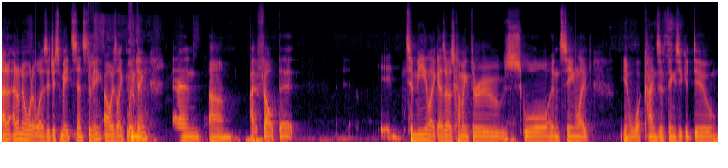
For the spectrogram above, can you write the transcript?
I don't, I don't know what it was. It just made sense to me. I always liked lifting, and um, I felt that to me, like as I was coming through school and seeing like, you know, what kinds of things you could do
